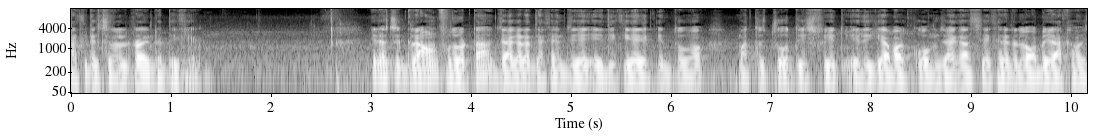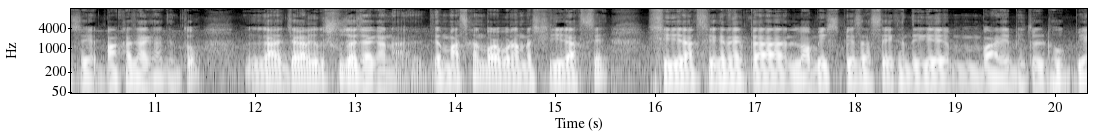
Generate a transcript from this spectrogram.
আর্কিটেকচারাল ড্রয়িংটা দেখি। এটা হচ্ছে গ্রাউন্ড ফ্লোরটা জায়গাটা দেখেন যে এদিকে কিন্তু মাত্র চৌত্রিশ ফিট এদিকে আবার কম জায়গা আছে। এখানে একটা লবি রাখা হয়েছে, বাঁকা জায়গা কিন্তু। জায়গাটা কিন্তু সোজা জায়গা না। মাঝখান বরাবর আমরা সিঁড়ি রাখছি। সিঁড়ি রাখছি, এখানে একটা লবি স্পেস আছে, এখান থেকে বাড়ির ভিতরে ঢুকবে।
